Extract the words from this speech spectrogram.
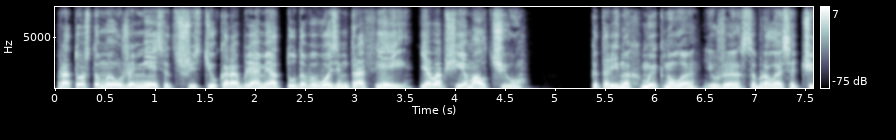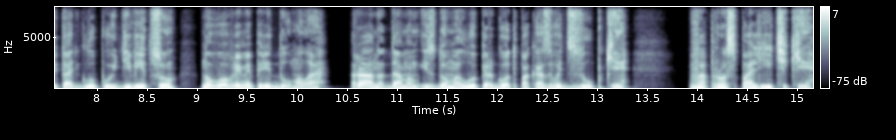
Про то, что мы уже месяц с шестью кораблями оттуда вывозим трофеи, я вообще молчу». Катарина хмыкнула и уже собралась отчитать глупую девицу, но вовремя передумала. Рано дамам из дома Лупергот показывать зубки. «Вопрос политики.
